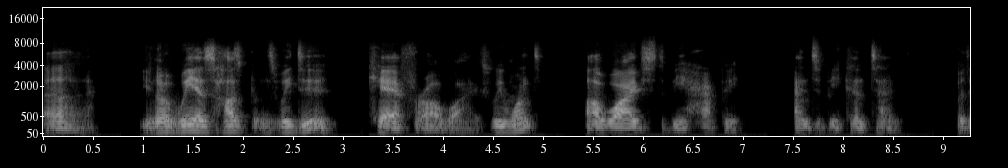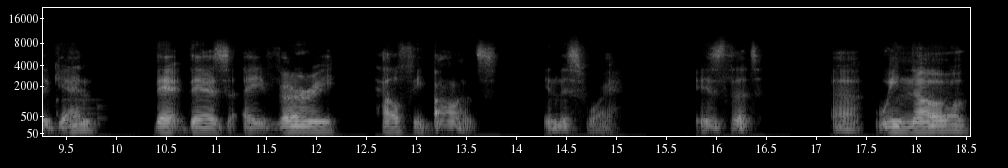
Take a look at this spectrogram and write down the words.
Uh, you know, we as husbands, we do care for our wives. We want our wives to be happy and to be content. But again, there, there's a very healthy balance in this way is that uh, we know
